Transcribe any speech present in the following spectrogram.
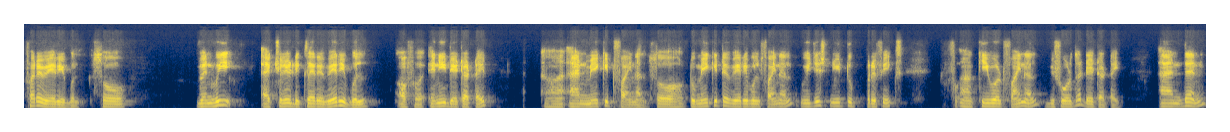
For a variable, so when we actually declare a variable of uh, any data type uh, and make it final. So to make it a variable final, we just need to prefix uh, keyword final before the data type. And then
